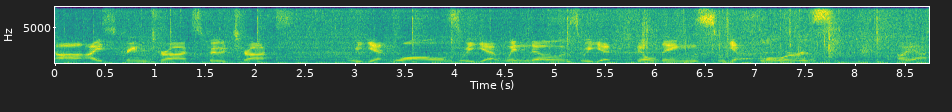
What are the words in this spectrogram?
uh, ice cream trucks, food trucks. We get walls, we get windows, we get buildings, we get floors. Oh yeah,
